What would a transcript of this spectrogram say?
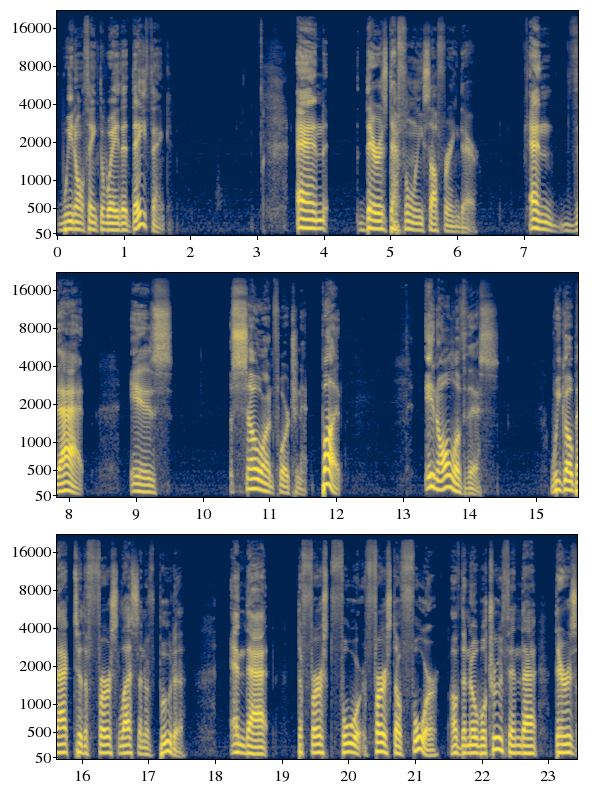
we don't think the way that they think and there is definitely suffering there. And that is so unfortunate. But in all of this, we go back to the first lesson of Buddha and that the first four first of four of the noble truth in that there is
